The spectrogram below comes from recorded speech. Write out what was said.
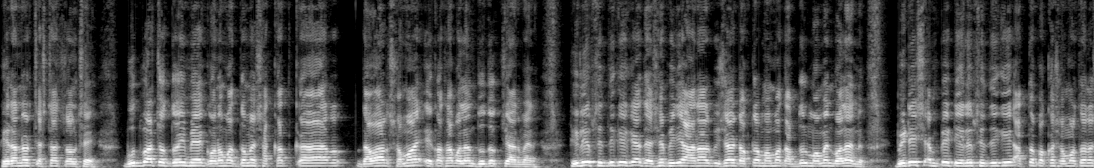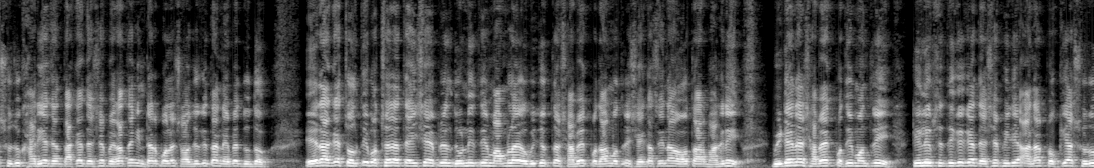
ফেরানোর চেষ্টা চলছে। বুধবার চোদ্দোই মে গণমাধ্যমে সাক্ষাৎকার দেওয়ার সময় একথা বলেন দুদক চেয়ারম্যান। টিলিপ সিদ্দিকিকে দেশে ফিরিয়ে আনার বিষয়ে ডক্টর মোহাম্মদ আব্দুল মোমেন বলেন, ব্রিটিশ এমপি টিলিপ সিদ্দিকি আত্মপক্ষ সমর্থনের সুযোগ হারিয়েছেন, তাকে দেশে ফেরাতে ইন্টারপোলের সহযোগিতা নেবে দুদক। এর আগে চলতি বছরের তেইশে এপ্রিল দুর্নীতির মামলায় অভিযুক্ত সাবেক প্রধানমন্ত্রী শেখ হাসিনা ও তার ভাগ্নি ব্রিটেনের সাবেক প্রতিমন্ত্রী টিলিপ সিদ্দিকিকে দেশে ফিরিয়ে আনার প্রক্রিয়া শুরু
